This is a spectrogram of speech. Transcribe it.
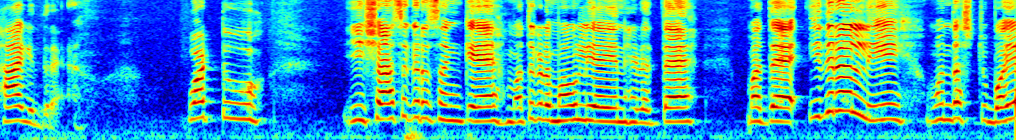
ಹಾಗಿದ್ರೆ ಒಟ್ಟು ಈ ಶಾಸಕರ ಸಂಖ್ಯೆ, ಮತಗಳ ಮೌಲ್ಯ ಏನು ಹೇಳುತ್ತೆ? ಮತ್ತು ಇದರಲ್ಲಿ ಒಂದಷ್ಟು ಭಯ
